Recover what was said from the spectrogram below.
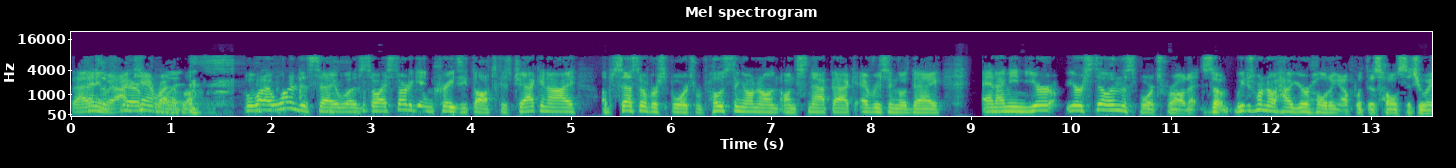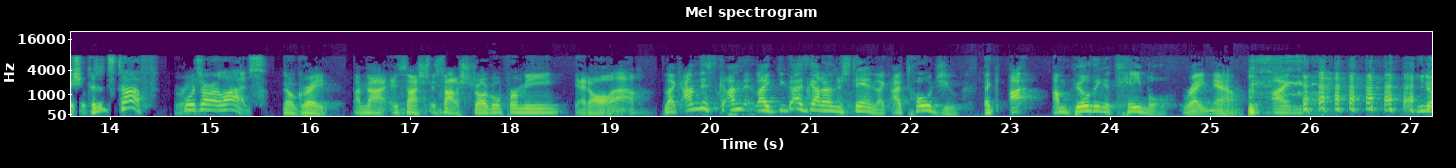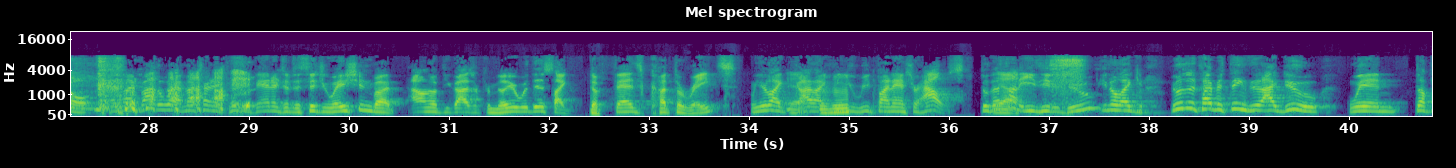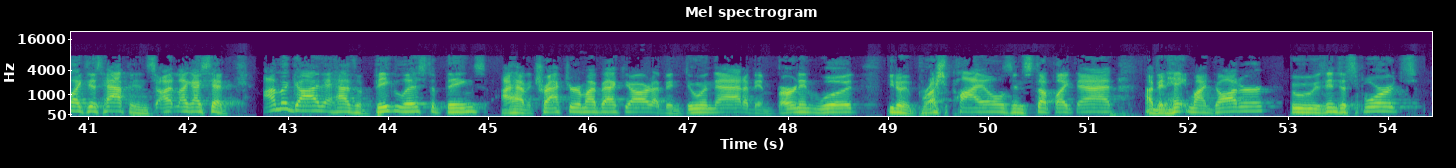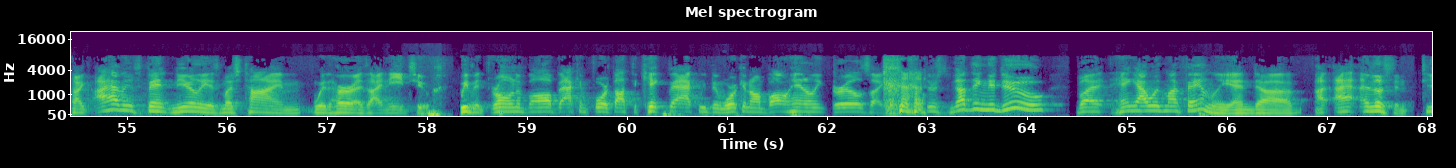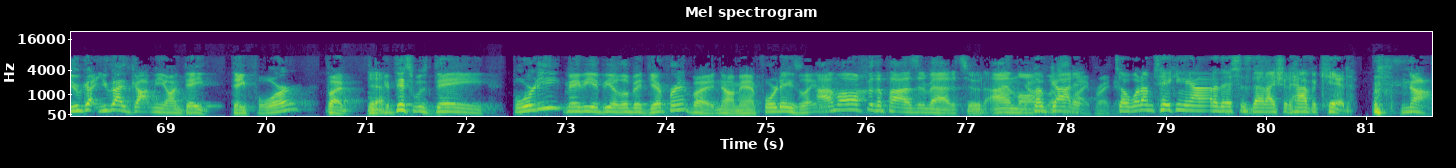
That's anyway, a I fair can't write a book. But what I wanted to say was, so I started getting crazy thoughts because Jack and I obsess over sports. We're posting on, on on Snapback every single day, and I mean, you're you're still in the sports world, so we just want to know how you're holding up with this whole situation because it's tough. Great. Which are our lives. no, great. I'm not. It's not. It's not a struggle for me at all. Wow. Like I'm just. I'm like you guys got to understand. Like I told you. Like I. I'm building a table right now. I'm, uh, you know, and like, by the way, I'm not trying to take advantage of the situation, but I don't know if you guys are familiar with this. Like the feds cut the rates. When you're like a guy like me, you refinance your house. So that's Yeah. not easy to do. You know, like those are the type of things that I do when stuff like this happens. I, like I said, I'm a guy that has a big list of things. I have a tractor in my backyard. I've been doing that. I've been burning wood, you know, brush piles and stuff like that. I've been hanging my daughter who is into sports. Like I haven't spent nearly as much time with her as I need to. We've been throwing the ball back and forth off the kickback. We've been working on ball handling drills. Like there's nothing to do but hang out with my family. And uh, I, I and listen, you got you guys got me on day day four, but Yeah. if this was day forty, maybe it'd be a little bit different. But no, man, four days later, I'm all for the positive attitude. I'm all. Yeah. So got it. right so what I'm taking out of this is that I should have a kid. no,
